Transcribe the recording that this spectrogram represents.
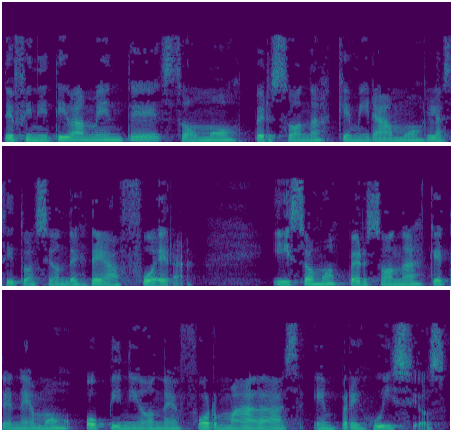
definitivamente somos personas que miramos la situación desde afuera y somos personas que tenemos opiniones formadas en prejuicios.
